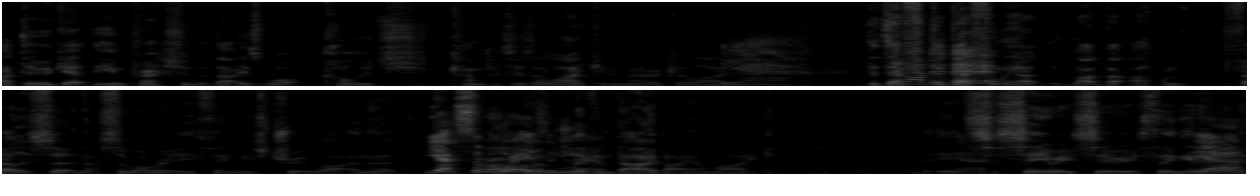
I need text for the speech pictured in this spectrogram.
I do get the impression that that is what college campuses are like in America. Like, Yeah, they def- mad, they innit? definitely are, like that. I'm fairly certain that sorority thing is true. Like, and that yeah, a lot of them true. live and die by them. Like, it's Yeah. a serious, serious thing. Isn't Yeah. It? Like,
